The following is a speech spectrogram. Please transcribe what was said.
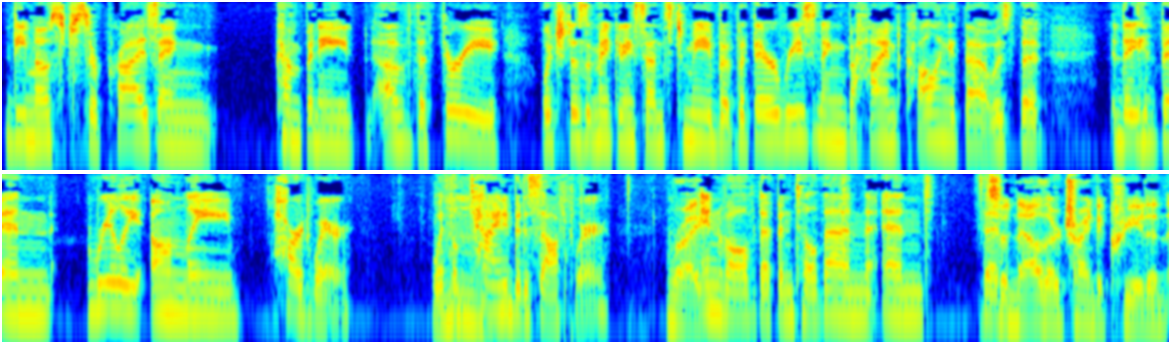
the most surprising company of the three, which doesn't make any sense to me. But but their reasoning behind calling it that was that they had been really only hardware with a hmm. tiny bit of software. Right. involved up until then, and that. So now they're trying to create an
